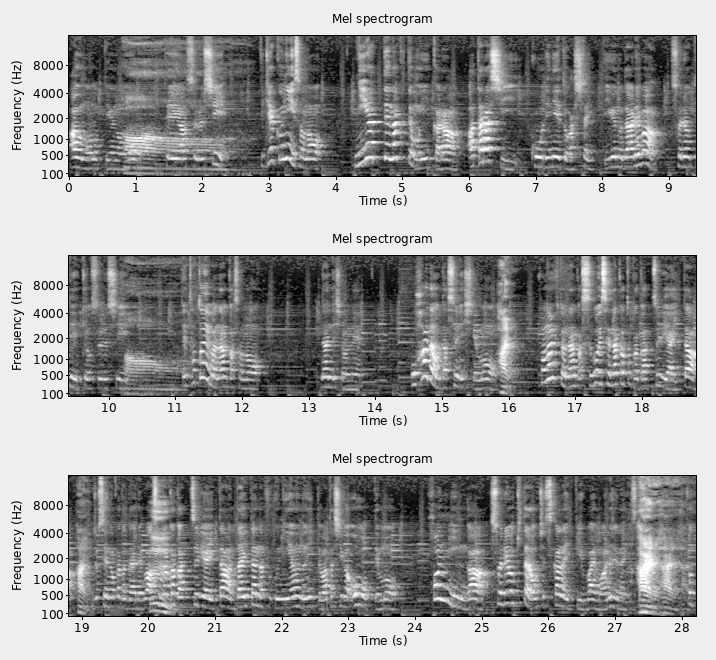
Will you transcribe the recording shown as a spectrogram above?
合うものっていうのを提案するしで逆にその似合ってなくてもいいから新しいコーディネートがしたいっていうのであればそれを提供するしであ例えばなんかそのなんでしょうね。お肌を出すにしてもーはいこの人なんかすごい背中とかがっつり開いたはい。女性の方であれば、うん。背中がっつり開いた大胆な服似合うのにって私が思っても本人がそれを着たら落ち着かないっていう場合もあるじゃないですか、はいはいこはっ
